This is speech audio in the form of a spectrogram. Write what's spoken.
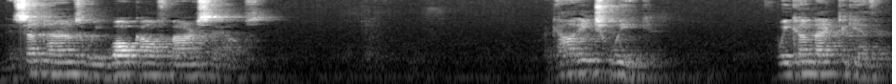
And that sometimes we walk off by ourselves. But God, each week we come back together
